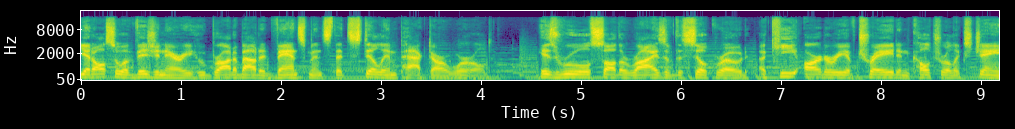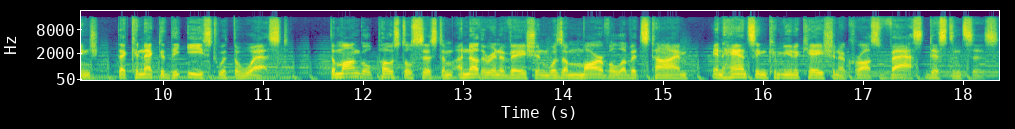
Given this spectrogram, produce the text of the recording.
yet also a visionary who brought about advancements that still impact our world. His rule saw the rise of the Silk Road, a key artery of trade and cultural exchange that connected the East with the West. The Mongol postal system, another innovation, was a marvel of its time, enhancing communication across vast distances.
